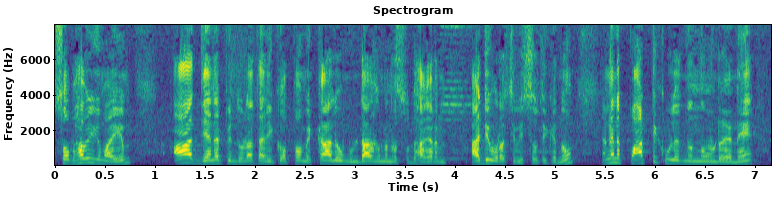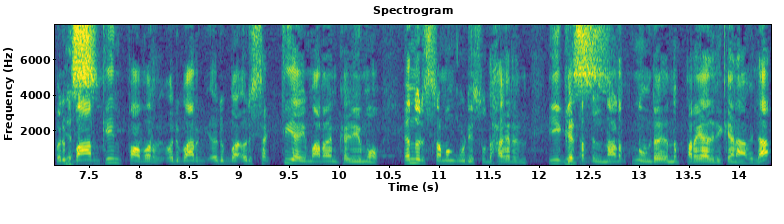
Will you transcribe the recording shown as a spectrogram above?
സ്വാഭാവികമായും ആ ജനപിന്തുണ തനിക്കൊപ്പം എക്കാലവും ഉണ്ടാകുമെന്ന് സുധാകരൻ അടിയുറച്ച് വിശ്വസിക്കുന്നു. അങ്ങനെ പാർട്ടിക്കുള്ളിൽ നിന്നുകൊണ്ട് തന്നെ ഒരു ബാർഗെയിൻ പവർ ഒരു ഒരു ശക്തിയായി മാറാൻ കഴിയുമോ എന്നൊരു ശ്രമം കൂടി സുധാകരൻ ഈ ഘട്ടത്തിൽ നടത്തുന്നുണ്ട് എന്ന് പറയാതിരിക്കാനാവില്ല.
